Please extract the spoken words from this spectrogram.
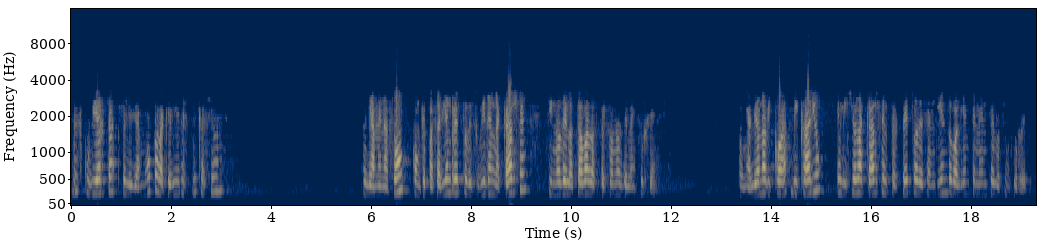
descubierta, se le llamó para que diera explicaciones se le amenazó con que pasaría el resto de su vida en la cárcel si no delataba a las personas de la insurgencia. Doña Leona Vicario eligió la cárcel perpetua defendiendo valientemente a los insurgentes.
